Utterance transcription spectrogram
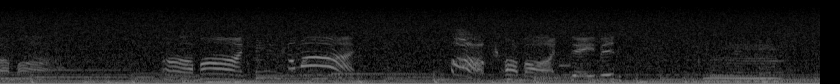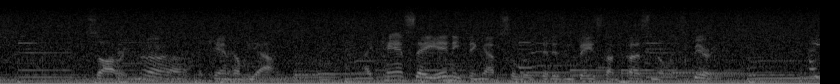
Come on. Come on. Come on. Oh, come on, David. Hmm. Sorry. Uh, I can't help you out. I can't say anything absolute that isn't based on personal experience. I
